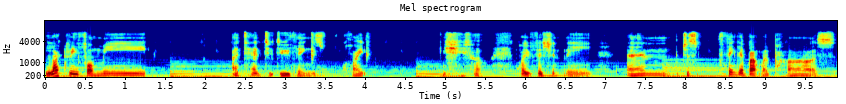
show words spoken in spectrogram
Luckily for me, I tend to do things quite, you know, quite efficiently. And just think about my past,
